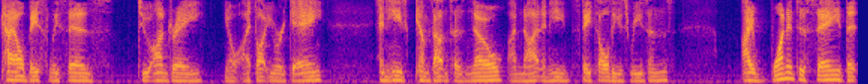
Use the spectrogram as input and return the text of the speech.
Kyle basically says to Andre, you know, I thought you were gay. And he comes out and says, no, I'm not. And he states all these reasons. I wanted to say that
